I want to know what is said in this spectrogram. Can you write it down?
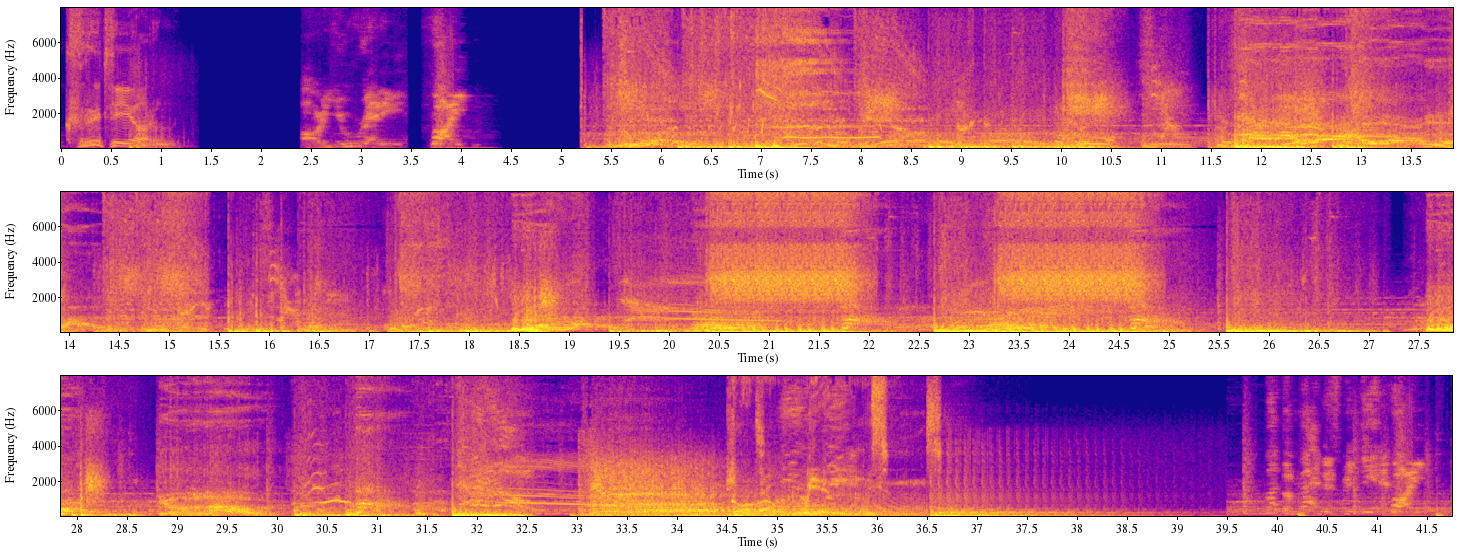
くれてやる Are you ready? Fight! the madness begin. Fight!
